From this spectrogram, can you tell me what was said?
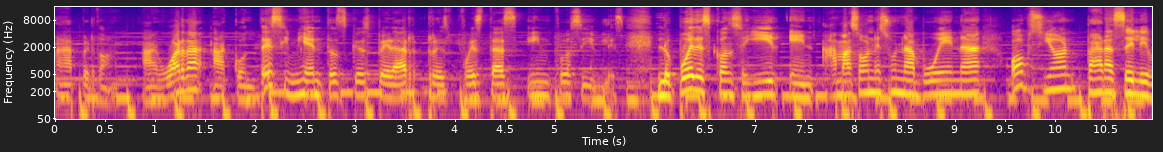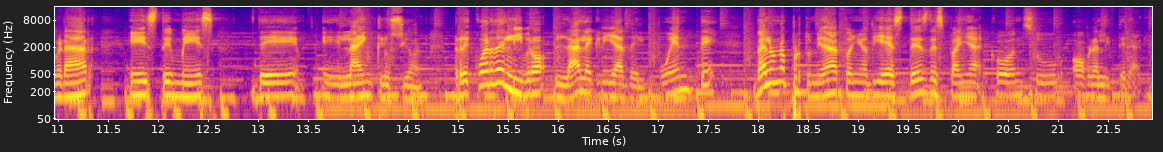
ah, perdón, aguarda acontecimientos que esperar respuestas imposibles. Lo puedes conseguir en Amazon, es una buena opción para celebrar este mes de eh, la inclusión. Recuerda el libro La alegría del puente. Dale una oportunidad a Toño 10 desde España con su obra literaria.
